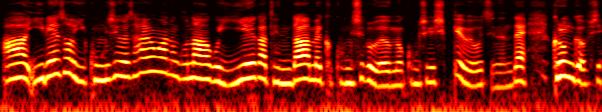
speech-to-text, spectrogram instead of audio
아 이래서 이 공식을 사용하는구나 하고 이해가 된 다음에 그 공식을 외우면 공식이 쉽게 외워지는데 그런 게 없이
